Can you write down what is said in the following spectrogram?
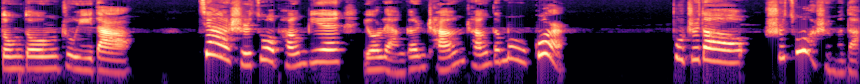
东东注意到驾驶座旁边有两根长长的木棍儿。不知道是做什么的，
